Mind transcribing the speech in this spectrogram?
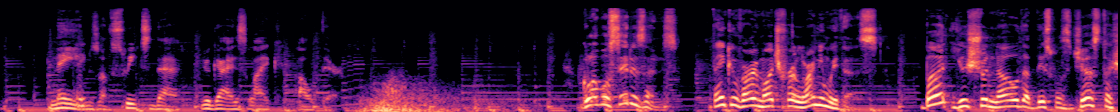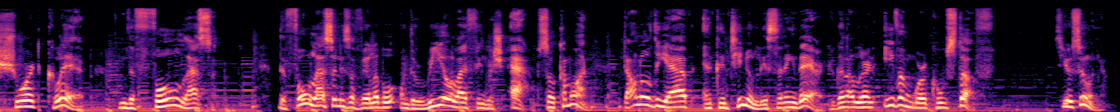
names of sweets that you guys like out there. Global citizens, thank you very much for learning with us. But you should know that this was just a short clip from the full lesson. The full lesson is available on the Real Life English app, so come on, download the app and continue listening there. You're gonna learn even more cool stuff. See you soon.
